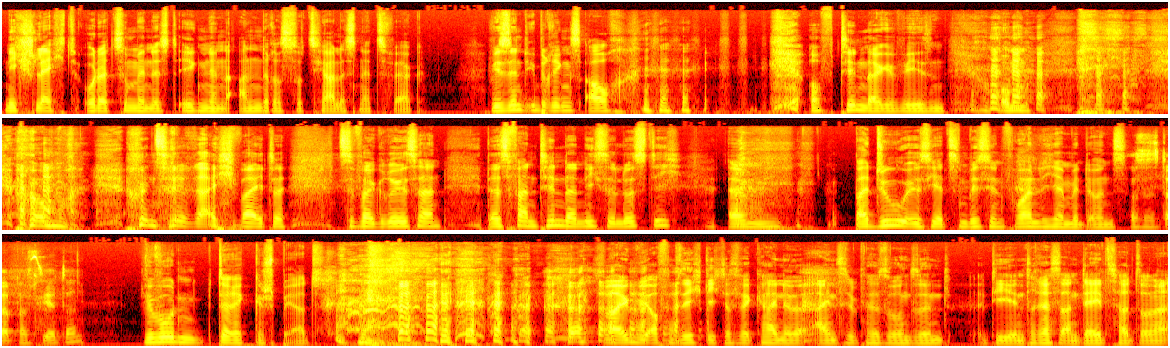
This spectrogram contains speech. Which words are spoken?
nicht schlecht oder zumindest irgendein anderes soziales Netzwerk. Wir sind übrigens auch auf Tinder gewesen, um, um, unsere Reichweite zu vergrößern. Das fand Tinder nicht so lustig. Ähm, Badu ist jetzt ein bisschen freundlicher mit uns. Was ist da passiert dann? Wir wurden direkt gesperrt. es war irgendwie offensichtlich, dass wir keine Einzelperson sind, die Interesse an Dates hat, sondern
